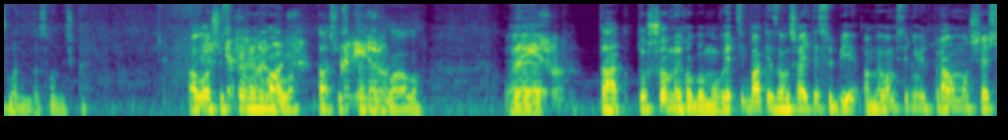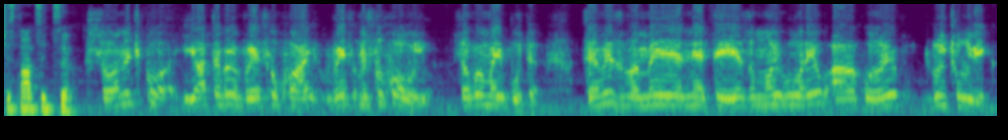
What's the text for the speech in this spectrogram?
Дзвонимо до сонечка. Алло, щось Я слухаю перервало. вас. Так, щось Кажіть, що? перервало. Е, що? так, то що ми робимо? Ви ці баки залишайте собі, а ми вам сьогодні відправимо ще 16 цих. Сонечко, я тебе вислухаю, вис, вислуховую. Цього має бути. Це ми, з- ми не ти зі мною говорив, а говорив другий чоловік.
